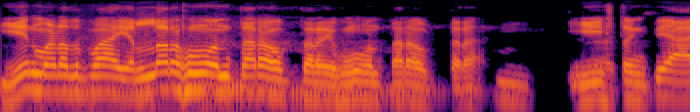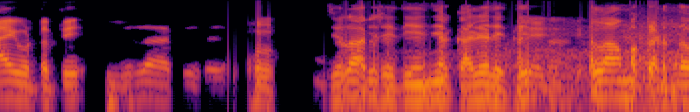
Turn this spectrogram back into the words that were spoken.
ಏನ್ ಮಾಡೋದಪ್ಪ? ಎಲ್ಲಾರು ಹ್ಞೂ ಅಂತಾರ ಹೋಗ್ತಾರ ಹ್ಞೂ ಅಂತಾರ ಹೋಗ್ತಾರ. ಇಷ್ಟಂತಿ ಆಗ್ಬಿಟ್ಟತಿ ಜಿಲ್ಲಾ ಆಫೀಸ್ ಐತಿ ಇಂಜಿನಿಯರ್ ಕಾಲೇಜ್ ಐತಿ. ಎಲ್ಲಾ ಮಕ್ಕಳು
